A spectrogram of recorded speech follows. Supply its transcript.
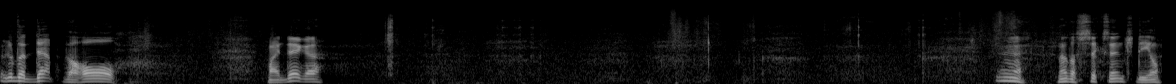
look at the depth of the hole. My digger. Yeah, another six inch deal.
